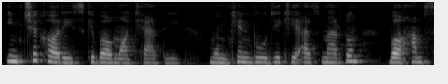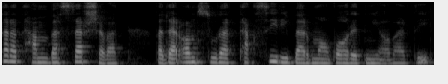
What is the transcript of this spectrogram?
این چه کاری است که با ما کردی ممکن بود یکی از مردم با همسرت هم بستر شود و در آن صورت تقصیری بر ما وارد می آوردی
